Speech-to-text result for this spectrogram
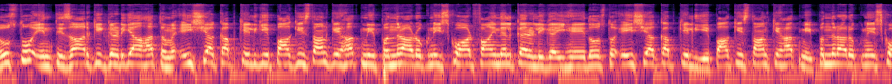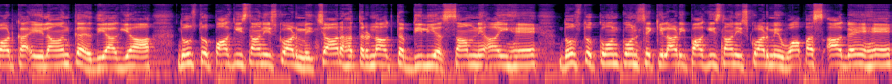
दोस्तों, इंतज़ार की गड़िया हतम एशिया कप के लिए पाकिस्तान के हाथ में पंद्रह रुकनी स्क्वाड फाइनल कर ली गई है। दोस्तों, एशिया कप के लिए पाकिस्तान के हाथ में पंद्रह रुकनी स्क्वाड का ऐलान कर दिया गया। दोस्तों, पाकिस्तानी स्क्वाड में चार खतरनाक तब्दीलियाँ सामने आई हैं। दोस्तों कौन कौन से खिलाड़ी पाकिस्तानी स्क्वाड में वापस आ गए हैं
